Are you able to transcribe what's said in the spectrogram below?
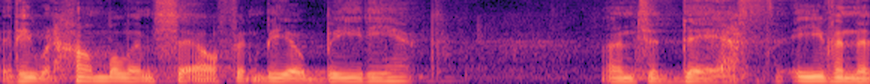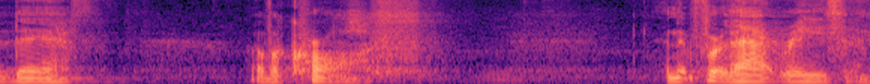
That he would humble himself and be obedient unto death, even the death of a cross. And that for that reason,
